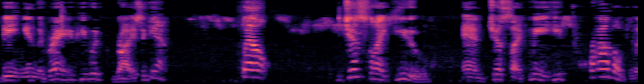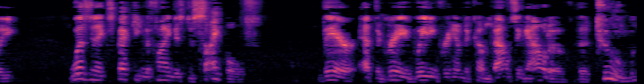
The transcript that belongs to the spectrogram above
being in the grave, he would rise again. Well, just like you and just like me, he probably wasn't expecting to find his disciples there at the grave waiting for him to come bouncing out of the tomb.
